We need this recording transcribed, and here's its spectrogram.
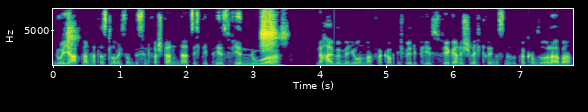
Nur Japan hat das, glaube ich, so ein bisschen verstanden. Da hat sich die PS4 nur eine halbe Million mal verkauft. Ich will die PS4 gar nicht schlecht reden, das ist eine super Konsole, aber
